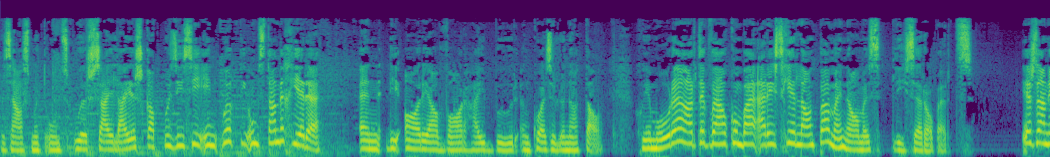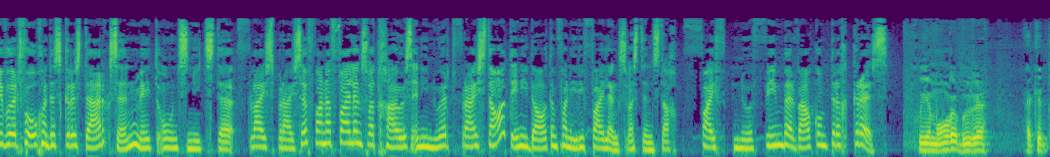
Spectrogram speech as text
gesels met ons oor sy leierskapposisie en ook die omstandighede in die area waar hy boer in KwaZulu-Natal. Goeiemôre, hartlik welkom by RSG Landbou. My naam is Lise Roberts. Eers dan die woord vanoggend is Chris Derksen met ons nuutste vleispryse van 'n veiling wat gehou is in die Noord-Vrystaat en die datum van hierdie veiling was Dinsdag 5 November. Welkom terug Chris. Goeiemôre boere. Ek het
